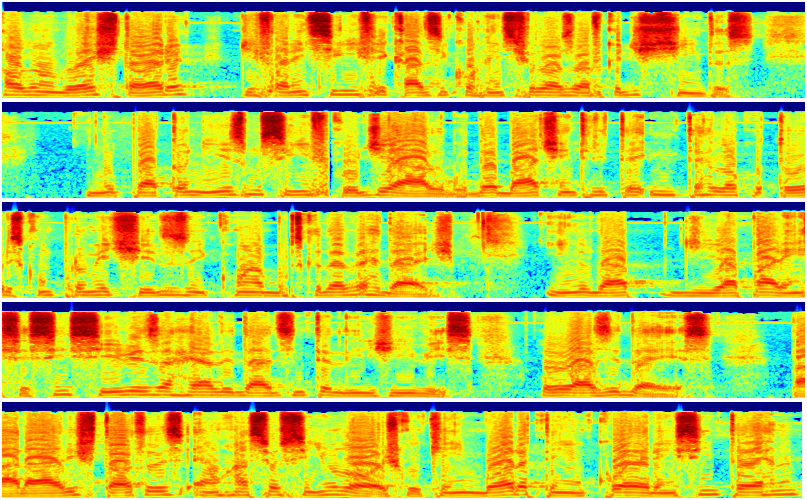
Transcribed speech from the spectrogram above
Ao longo da história, diferentes significados em correntes filosóficas distintas. No platonismo, significou diálogo, debate entre interlocutores comprometidos com a busca da verdade, indo de aparências sensíveis a realidades inteligíveis ou às ideias. Para Aristóteles, é um raciocínio lógico que, embora tenha coerência interna,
